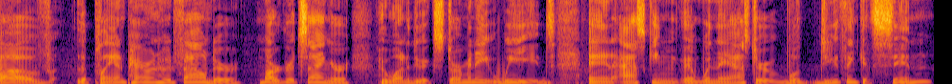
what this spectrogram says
of the Planned Parenthood founder, Margaret Sanger, who wanted to exterminate weeds, and asking when they asked her, Well, do you think it's sin?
